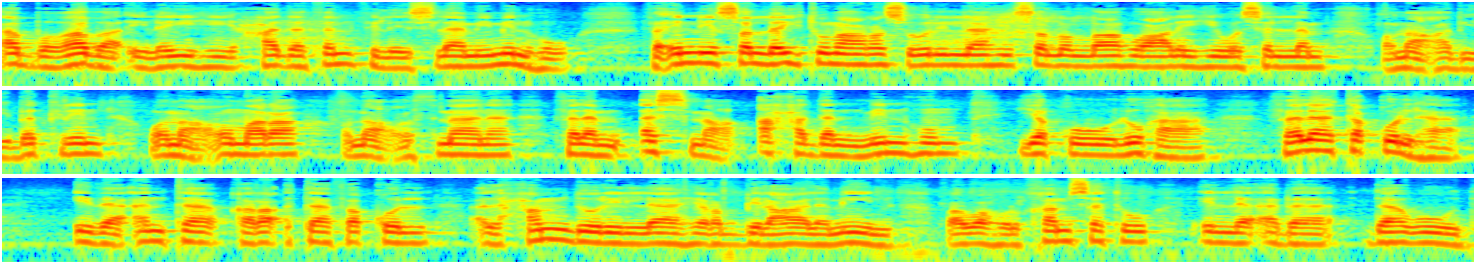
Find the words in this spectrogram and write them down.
أبغض إليه حدثا في الإسلام منه فإني صليت مع رسول الله صلى الله عليه وسلم ومع أبي بكر ومع عمر ومع عثمان فلم أسمع احدا منهم يقولها فلا تقلها إذا أنت قرأت فقل الحمد لله رب العالمين رواه الخمسة إلا أبا داود.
